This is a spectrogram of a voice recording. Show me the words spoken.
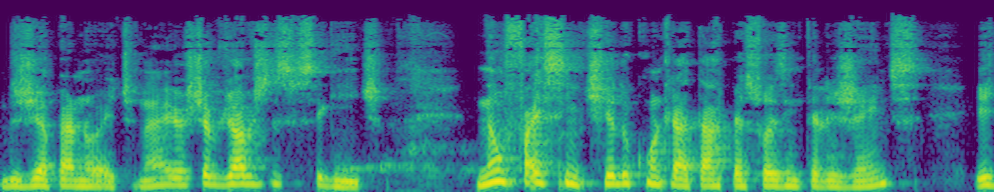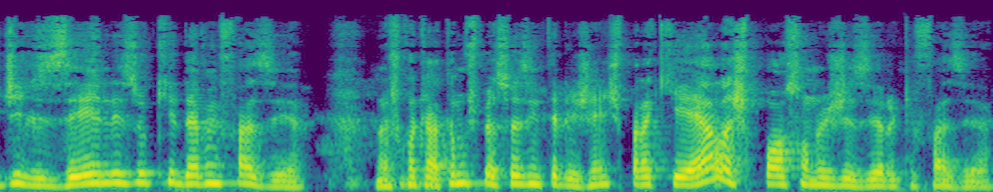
do dia para a noite. Né? E o Steve Jobs disse o seguinte: não faz sentido contratar pessoas inteligentes e dizer-lhes o que devem fazer. Nós contratamos pessoas inteligentes para que elas possam nos dizer o que fazer.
